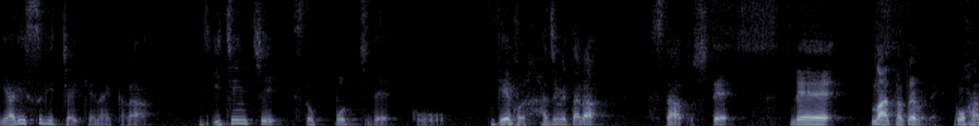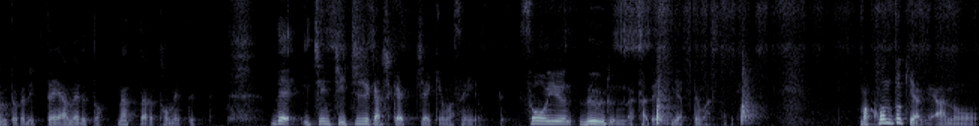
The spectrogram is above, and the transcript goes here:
やりすぎちゃいけないから1日ストップウォッチでこうゲーム始めたらスタートしてでまあ例えばねご飯とかで一旦やめるとなったら止めてって。で1日1時間しかやっちゃいけませんよって。そういうルールの中でやってましたね。まあこの時はねあの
